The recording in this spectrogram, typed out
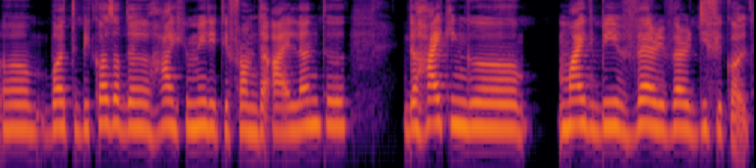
uh, but because of the high humidity from the island, uh, the hiking uh, might be very, very difficult.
